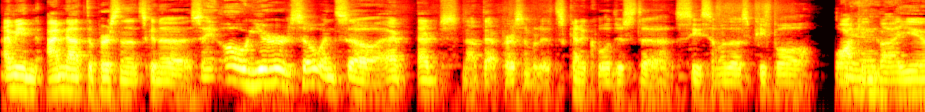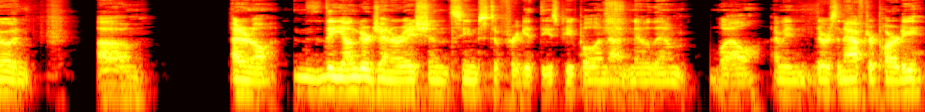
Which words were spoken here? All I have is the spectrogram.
I mean, I'm not the person that's gonna say, "Oh, you're so and so." I'm just not that person. But it's kind of cool just to see some of those people walking Yeah. by you, and um, I don't know. The younger generation seems to forget these people and not know them well. I mean, there was an after party.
